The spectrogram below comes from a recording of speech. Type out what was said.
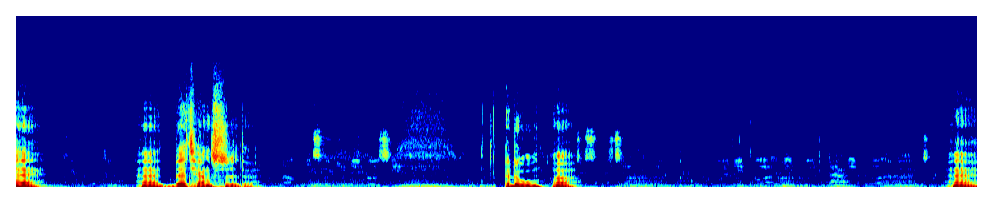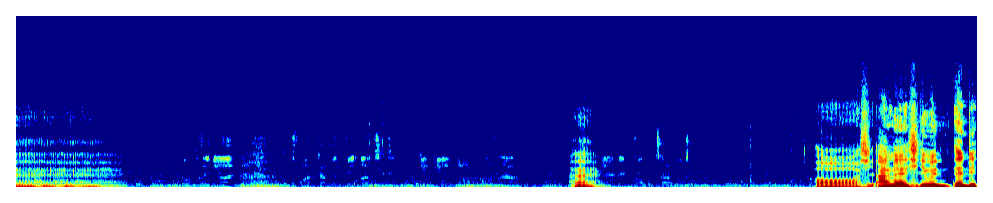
哎，哎，比较强势的，如，嗯，嘿嘿嘿嘿。哎，哦，是安尼，因为哎，你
